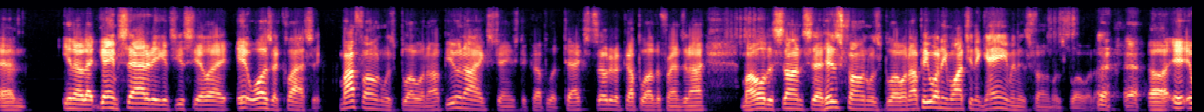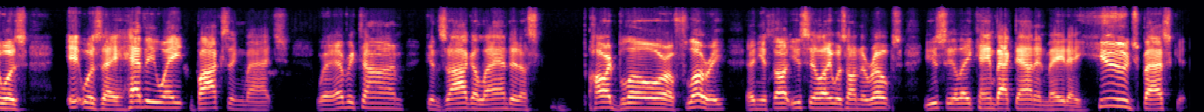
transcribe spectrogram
And you know that game Saturday against UCLA, it was a classic my phone was blowing up. You and I exchanged a couple of texts. So did a couple other friends and I. My oldest son said his phone was blowing up. He wasn't even watching a game, and his phone was blowing up. uh, it, it, was it was a heavyweight boxing match where every time Gonzaga landed a hard blow or a flurry, and you thought UCLA was on the ropes, UCLA came back down and made a huge basket.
